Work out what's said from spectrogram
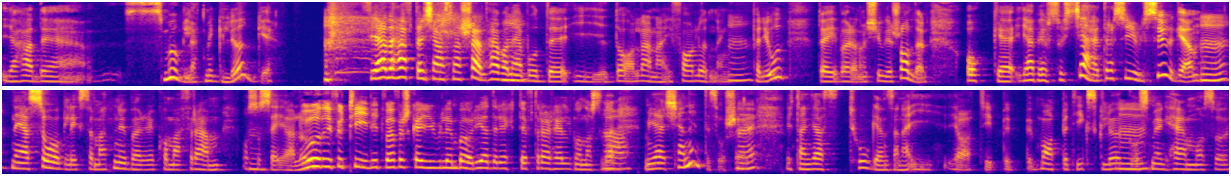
jag hade smugglat med glögg för jag hade haft den känslan själv. Här var när jag mm. bodde i Dalarna i Falun en mm. period. Då jag i början av 20-årsåldern. Och eh, jag blev så jädra julsugen mm. när jag såg liksom att nu börjar det komma fram. Och så mm. säger alla det är för tidigt, varför ska julen börja direkt efter helgon och sådär. Ja. Men jag kände inte så själv. Nej. Utan jag tog en sån här i, ja, typ matbutiksglögg och mm. smög hem och så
